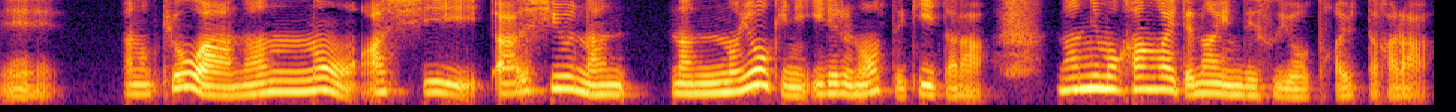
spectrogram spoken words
えー、あの、今日は何の足、足湯何、何の容器に入れるの？って聞いたら、何にも考えてないんですよとか言ったから、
